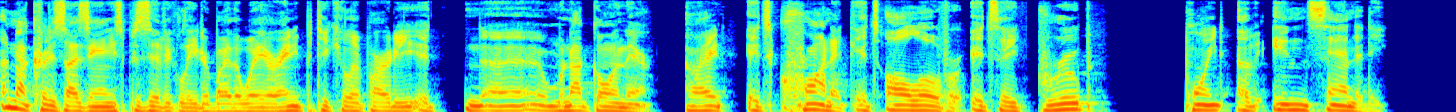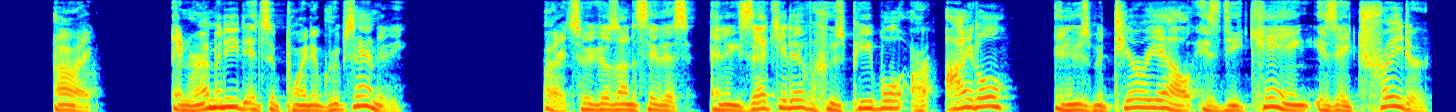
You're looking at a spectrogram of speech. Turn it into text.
I'm not criticizing any specific leader, by the way, or any particular party. It, uh, we're not going there. All right. It's chronic. It's all over. It's a group point of insanity. All right. And remedied, it's a point of group sanity. All right. So he goes on to say this an executive whose people are idle and whose material is decaying is a traitor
